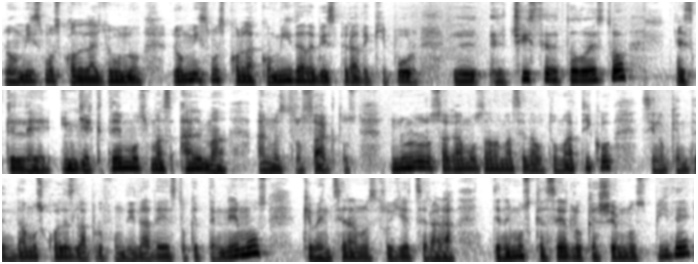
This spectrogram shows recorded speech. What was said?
lo mismo es con el ayuno, lo mismo es con la comida de víspera de Kippur. El, el chiste de todo esto es que le inyectemos más alma a nuestros actos. No los hagamos nada más en automático, sino que entendamos cuál es la profundidad de esto, que tenemos que vencer a nuestro Yetzer Tenemos que hacer lo que Hashem nos pide,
